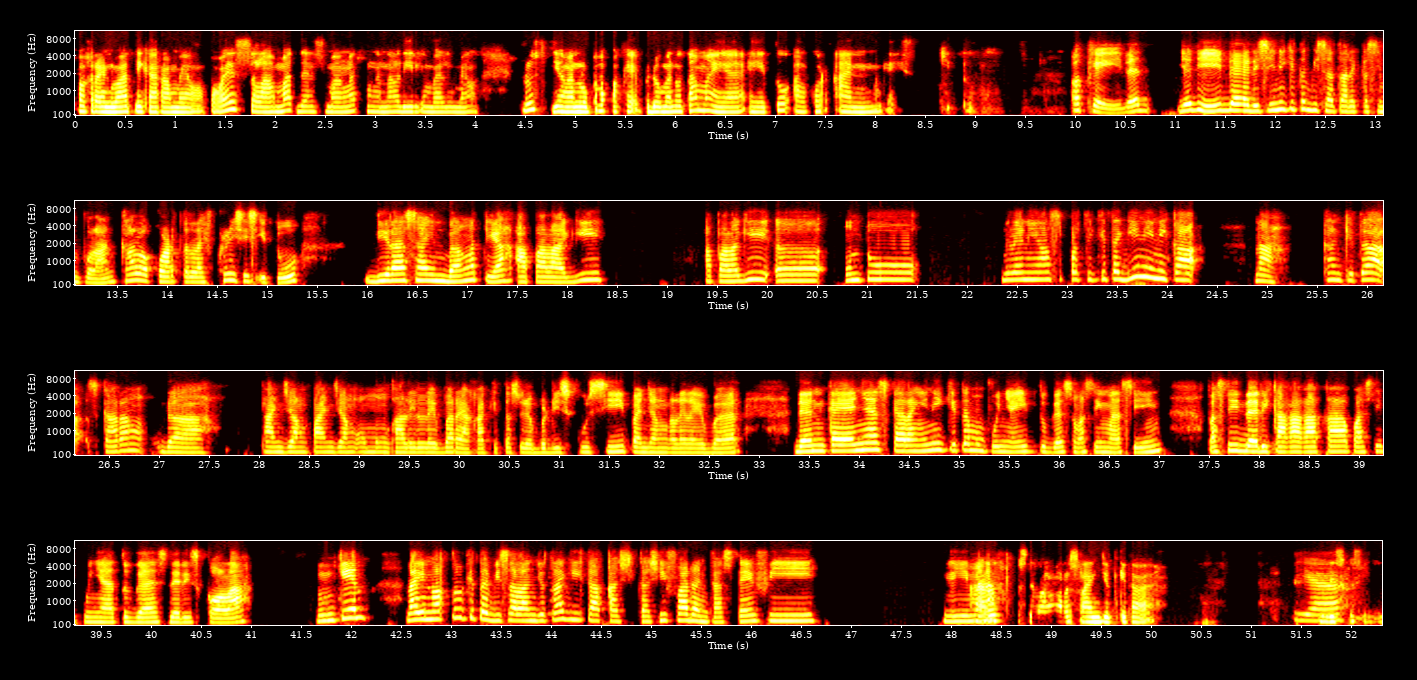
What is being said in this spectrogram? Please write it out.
Oh, keren banget nih Karamel. Pokoknya selamat dan semangat mengenal diri kembali, Mel. Terus jangan lupa pakai pedoman utama ya, yaitu Al-Quran, guys. Gitu. Oke, okay, dan jadi dari sini kita bisa tarik kesimpulan kalau quarter life crisis itu dirasain banget ya, apalagi apalagi uh, untuk milenial seperti kita gini nih kak. Nah kan kita sekarang udah panjang-panjang omong kali lebar ya kak. Kita sudah berdiskusi panjang kali lebar. Dan kayaknya sekarang ini kita mempunyai tugas masing-masing. Pasti dari kakak-kakak pasti punya tugas dari sekolah. Mungkin lain waktu kita bisa lanjut lagi Kak, Shiva dan Kak Stevi. Gimana? Harus, harus lanjut kita. Iya,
